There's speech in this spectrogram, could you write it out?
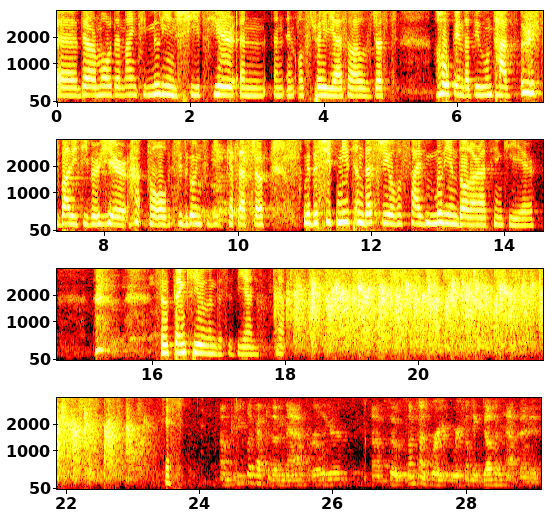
uh, there are more than 90 million sheep here in, in, in Australia. So I was just hoping that they won't have Rift Valley fever here at all because it's going to be a catastrophe with the sheep meat industry a $5 million, I think, a year. so thank you, and this is the end. Yeah. Yes. Um, could you flip back to the map earlier? Um, so sometimes where, where something doesn't happen is,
